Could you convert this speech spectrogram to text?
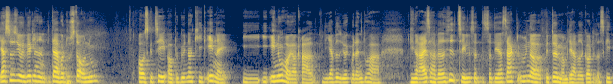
Jeg synes jo i virkeligheden, der hvor du står nu, og skal til at begynde at kigge indad i, i endnu højere grad, fordi jeg ved jo ikke, hvordan du har, din rejse har været hidtil, så, så det er sagt uden at bedømme, om det har været godt eller skidt.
